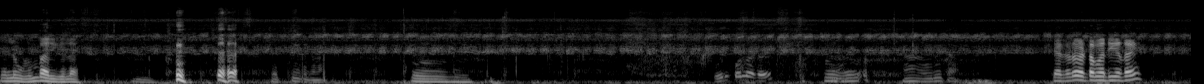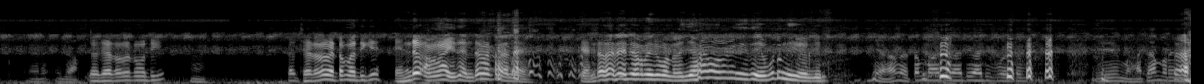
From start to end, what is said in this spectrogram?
നല്ല ഉളുമ്പായിരിക്കും അല്ലേ? ചേട്ടയുടെ വെട്ടം മാറ്റിക്കട്ടെ. ചേട്ടയുടെ വെട്ടം മാറ്റിക്ക്. ചേട്ടയുടെ വെട്ടം മാറ്റിക്ക്. എന്റെ ആ ഇത് എന്റെ വെട്ടമല്ലേ എന്റെ തന്നെ എന്റെ പറഞ്ഞു കൊണ്ടല്ലോ ഞാൻ പറഞ്ഞു, ഇത് എവിടെ നീ കഴിഞ്ഞു ഞാൻ വെട്ടം മാറ്റി മാറ്റി മാറ്റി പോയിട്ട്. മാറ്റാൻ പറയാം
